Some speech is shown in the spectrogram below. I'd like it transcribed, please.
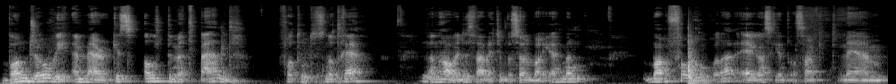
Bon Jovi, America's Ultimate Band, fra 2003. Den har vi dessverre ikke på Sølvberget, men bare forordet der er ganske interessant med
